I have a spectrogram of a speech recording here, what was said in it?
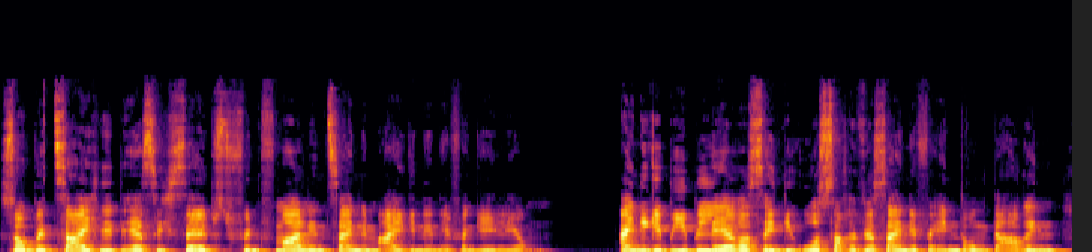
So bezeichnet er sich selbst fünfmal in seinem eigenen Evangelium. Einige Bibellehrer sehen die Ursache für seine Veränderung darin,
